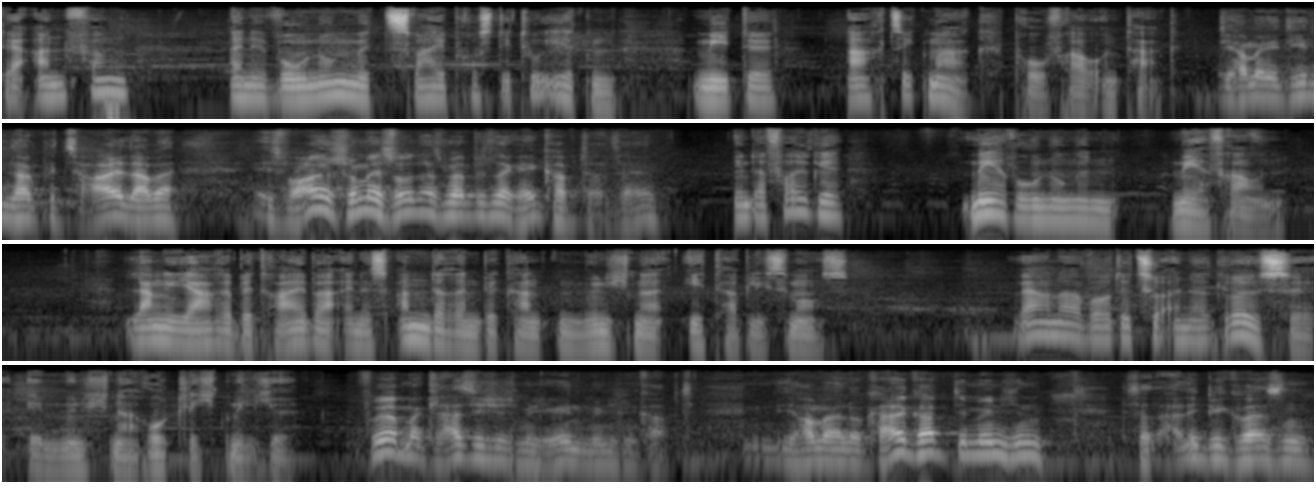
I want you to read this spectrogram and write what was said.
Der Anfang eine Wohnung mit zwei Prostituierten, Miete 80 Mark pro Frau und Tag. Die haben wir nicht jeden Tag bezahlt, aber es war schon mal so, dass man ein bisschen Geld gehabt hat. In der Folge mehr Wohnungen, mehr Frauen. Lange Jahre Betreiber eines anderen bekannten Münchner Etablissements. Werner wurde zu einer Größe im Münchner Rotlichtmilieu. Früher hat man ein klassisches Milieu in München gehabt. Die haben ein Lokal gehabt in München, das hat Alibi geheißen. Und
